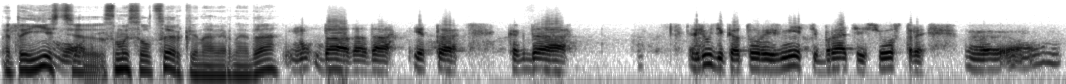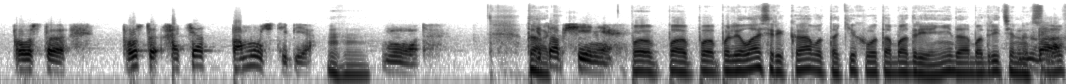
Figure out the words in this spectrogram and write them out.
Это и есть вот. смысл церкви, наверное, да? Ну да, да, да. Это когда люди, которые вместе, братья и сестры, э, просто, просто хотят помочь тебе. Угу. Вот. Так, это общение. По -по -по Полилась река вот таких вот ободрений, да, ободрительных да. слов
